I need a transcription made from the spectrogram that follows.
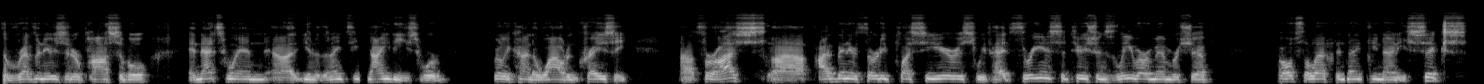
the revenues that are possible, and that's when uh, you know the 1990s were really kind of wild and crazy. Uh, for us, uh, I've been here 30 plus years. We've had three institutions leave our membership. Tulsa left in 1996.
